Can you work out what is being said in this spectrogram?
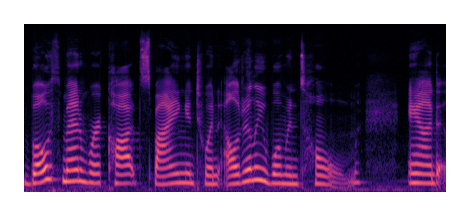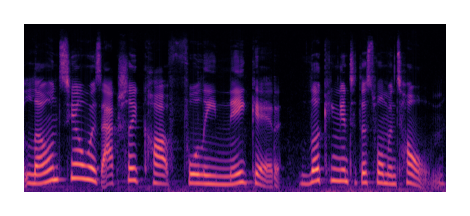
both men were caught spying into an elderly woman's home. And Leoncio was actually caught fully naked looking into this woman's home.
